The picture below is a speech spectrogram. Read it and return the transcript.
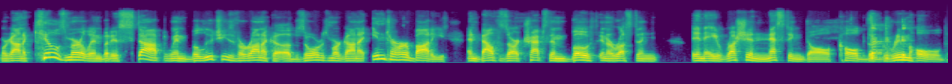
Morgana kills Merlin, but is stopped when Bellucci's Veronica absorbs Morgana into her body, and Balthazar traps them both in a rusting in a Russian nesting doll called the Grimhold.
